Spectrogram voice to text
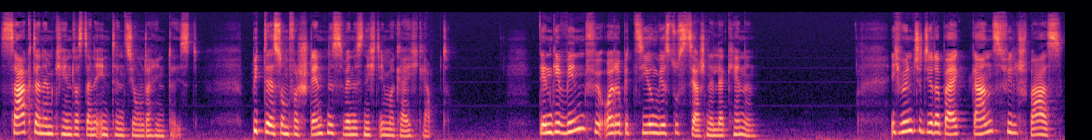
Sag deinem Kind, was deine Intention dahinter ist. Bitte es um Verständnis, wenn es nicht immer gleich klappt. Den Gewinn für eure Beziehung wirst du sehr schnell erkennen. Ich wünsche dir dabei ganz viel Spaß.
